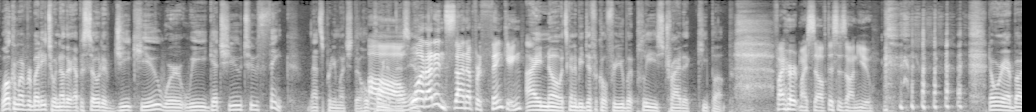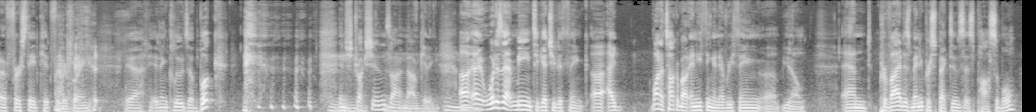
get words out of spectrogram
Welcome, everybody, to another episode of GCue where we get you to think. That's pretty much the whole point Oh, of this. yeah. what? I didn't sign up for thinking. I know it's going to be difficult for you, but please try to keep up. If I hurt myself, this is on you. Don't worry, I brought a first aid kit for your brain. good. Yeah, it includes a book, instructions on. No, I'm kidding. Mm. Uh, uh, what does that mean to get you to think? Uh, I want to talk about anything and everything, uh, you know, and provide as many perspectives as possible,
